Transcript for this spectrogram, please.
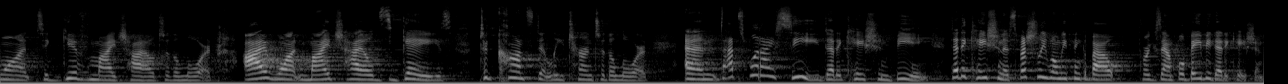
want to give my child to the Lord. I want my child's gaze to constantly turn to the Lord. And that's what I see dedication being. Dedication, especially when we think about, for example, baby dedication,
